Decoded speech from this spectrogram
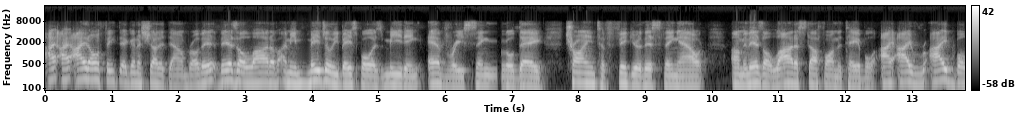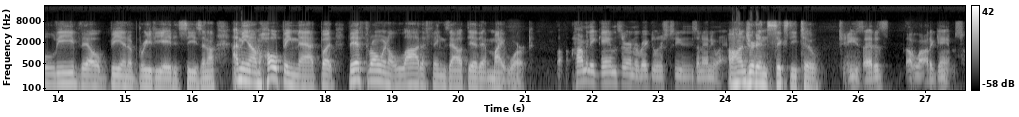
I, I, I don't think they're going to shut it down, bro. There, there's a lot of, I mean, Major League Baseball is meeting every single day trying to figure this thing out. Um, and there's a lot of stuff on the table. I I, I believe there'll be an abbreviated season. I, I mean, I'm hoping that, but they're throwing a lot of things out there that might work. How many games are in a regular season anyway? 162. Jeez, that is a lot of games.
